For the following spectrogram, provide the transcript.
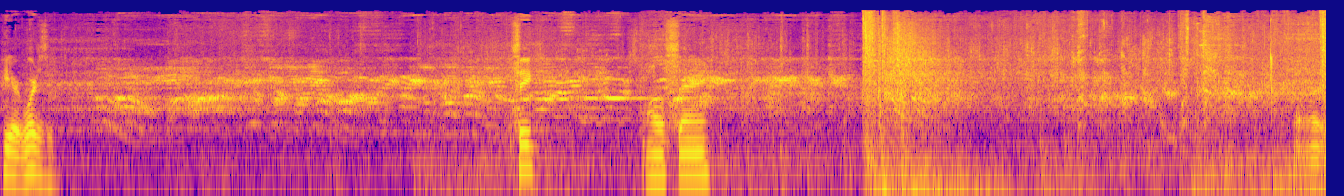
Here, where is it? See? I'm saying. Alright.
